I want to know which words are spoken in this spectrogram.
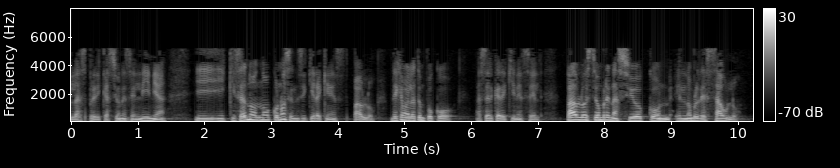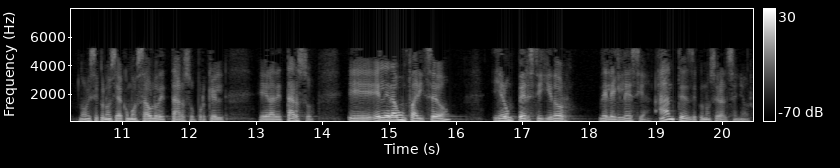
las predicaciones en línea y, quizás no, no conocen ni siquiera quién es Pablo. Déjame hablarte un poco acerca de quién es él. Pablo, este hombre nació con el nombre de Saulo, ¿no? Y se conocía como Saulo de Tarso porque él era de Tarso. Eh, él era un fariseo y era un perseguidor de la iglesia antes de conocer al Señor.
